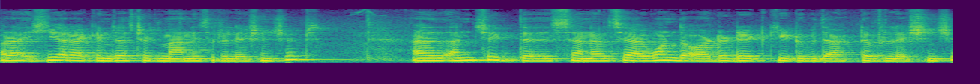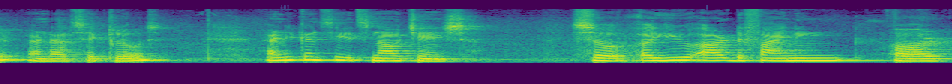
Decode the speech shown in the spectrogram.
all right here I can just hit manage relationships. And I'll uncheck this and I'll say I want the order date key to be the active relationship and I'll say close. And you can see it's now changed. So uh, you are defining or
